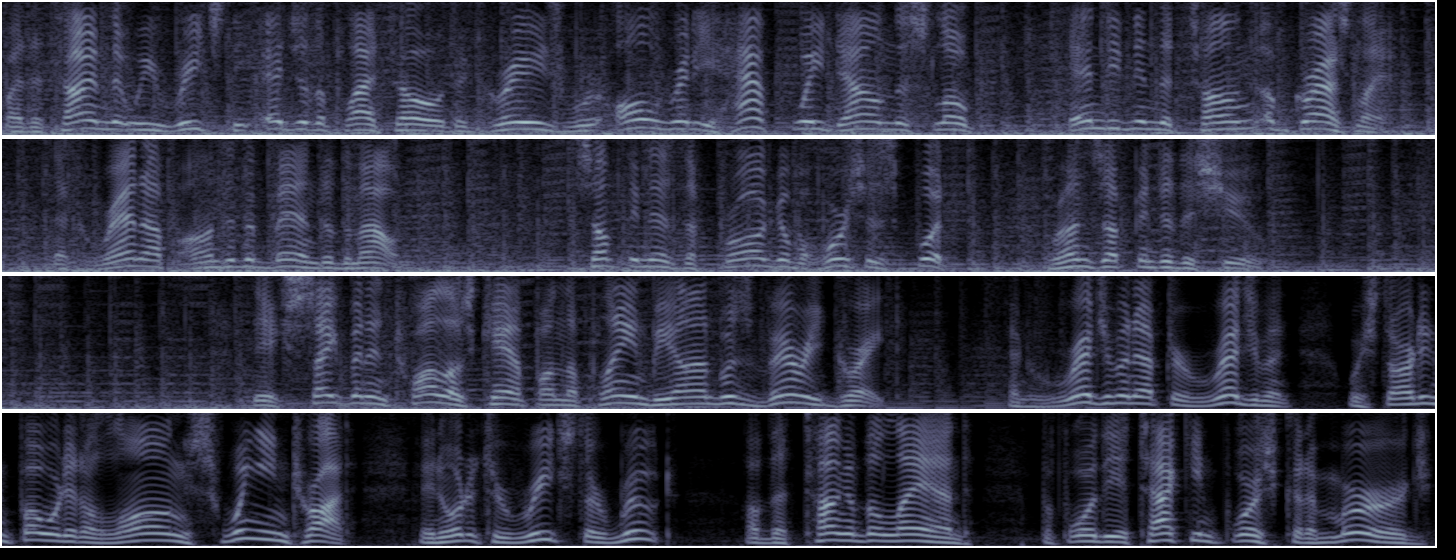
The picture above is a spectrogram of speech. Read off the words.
By the time that we reached the edge of the plateau, the Greys were already halfway down the slope, ending in the tongue of grassland that ran up onto the bend of the mountain something as the frog of a horse's foot runs up into the shoe. The excitement in Twala's camp on the plain beyond was very great, and regiment after regiment were starting forward at a long, swinging trot in order to reach the root of the tongue of the land before the attacking force could emerge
